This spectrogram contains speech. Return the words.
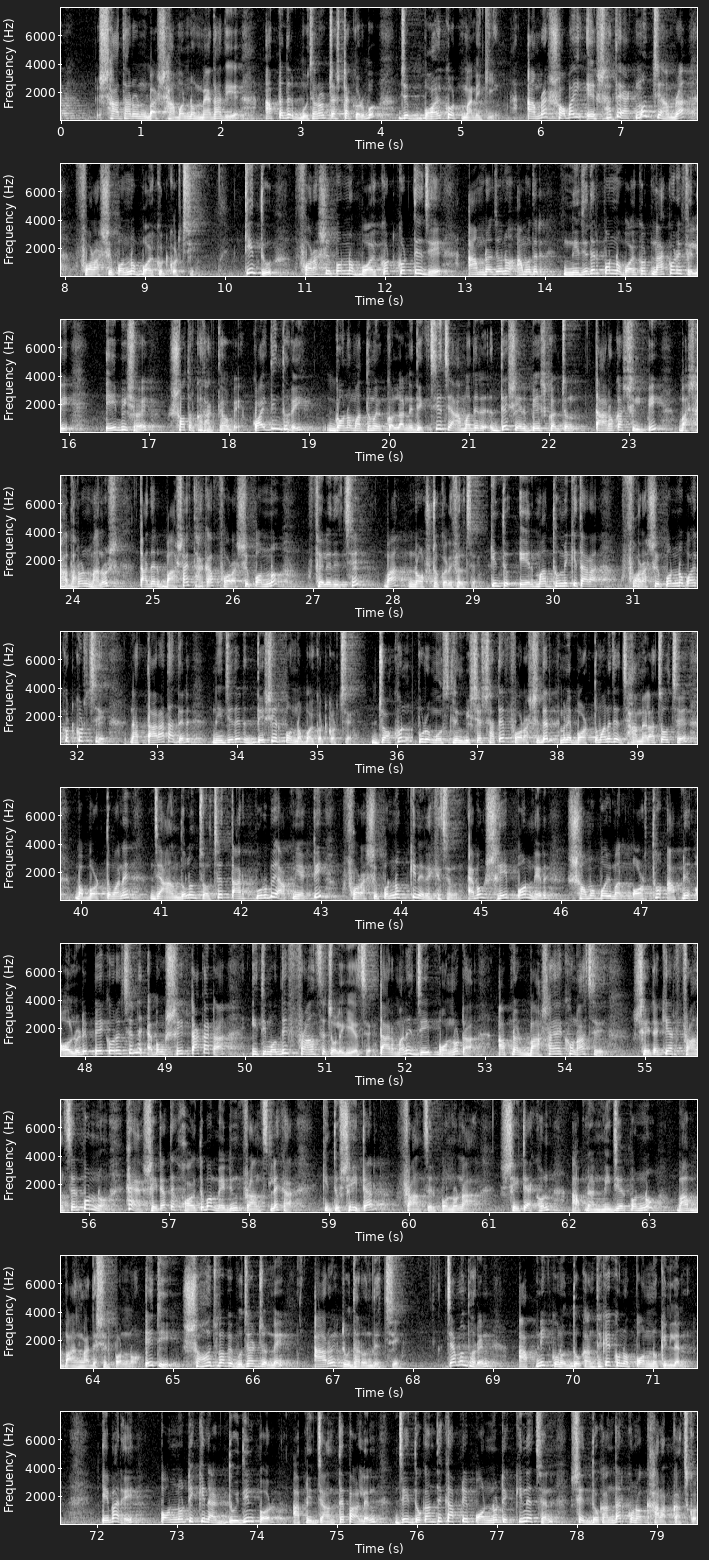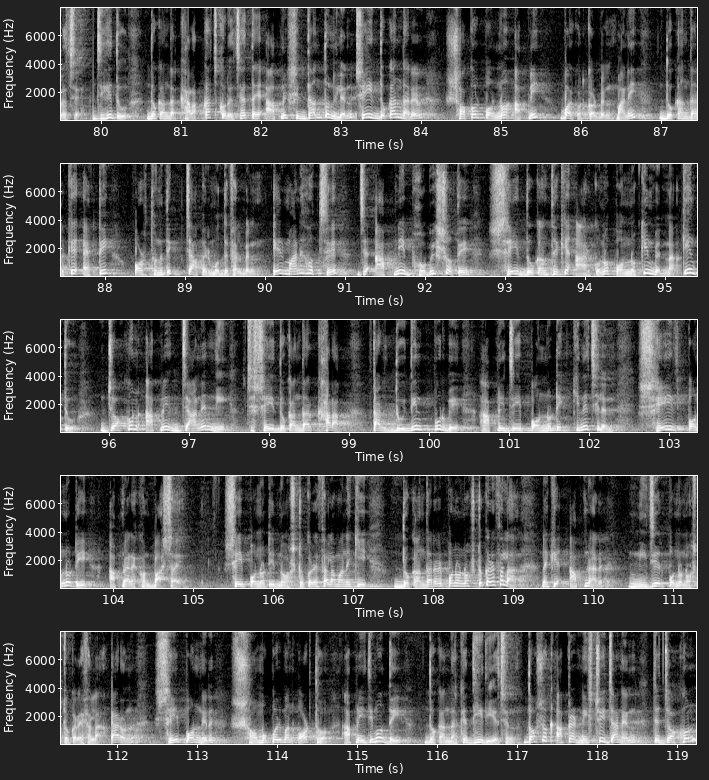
সাধারণ বা সামান্য মেধা দিয়ে আপনাদের বোঝানোর চেষ্টা করব যে বয়কট মানে কি। আমরা সবাই এর সাথে একমত যে আমরা ফরাসি পণ্য বয়কট করছি। কিন্তু ফরাসি পণ্য বয়কট করতে যে আমরা যেন আমাদের নিজেদের পণ্য বয়কট না করে ফেলি, এই বিষয়ে সতর্ক থাকতে হবে। কয়েকদিন ধরেই গণমাধ্যমের কল্যাণে দেখছি যে আমাদের দেশের বেশ কয়েকজন তারকা শিল্পী বা সাধারণ মানুষ তাদের বাসায় থাকা ফরাসি পণ্য ফেলে দিচ্ছে। বা নষ্ট করে ফেলছে। কিন্তু এর মাধ্যমে কি তারা ফরাসি পণ্য বয়কট করছে? না, তারা তাদের নিজেদের দেশের পণ্য বয়কট করছে? যখন পুরো মুসলিম বিশ্বের সাথে ফরাসিদের মানে বর্তমানে যে ঝামেলা চলছে বা বর্তমানে যে আন্দোলন চলছে, তার পূর্বে আপনি একটি ফরাসি পণ্য কিনে রেখেছেন এবং সেই পণ্যের সমপরিমাণ অর্থ আপনি অলরেডি পে করেছেন এবং সেই টাকাটা ইতিমধ্যে ফ্রান্সে চলে গিয়েছে। তার মানে যেই পণ্যটা আপনার বাসায় এখন আছে সেটা কি আর ফ্রান্সের পণ্য? হ্যাঁ সেটাতে হয়তো বা মেড ইন ফ্রান্স লেখা, কিন্তু সেইটার ফ্রান্সের পণ্য না। সেইটা এখন আপনার নিজের পণ্য বা বাংলাদেশের পণ্য। এটি সহজভাবে বোঝার জন্য আরও একটি উদাহরণ দিচ্ছি। যেমন ধরেন, আপনি কোনো দোকান থেকে কোনো পণ্য কিনলেন। এবারে পণ্যটি কেনার দুই দিন পর আপনি জানতে পারলেন যে দোকান থেকে আপনি পণ্যটি কিনেছেন, সেই দোকানদার কোনো খারাপ কাজ করেছে। যেহেতু দোকানদার খারাপ কাজ করেছে, তাই আপনি সিদ্ধান্ত নিলেন সেই দোকানদারের সকল পণ্য আপনি বয়কট করবেন। মানে দোকানদারকে একটি অর্থনৈতিক চাপের মধ্যে ফেলবেন। এর মানে হচ্ছে যে আপনি ভবিষ্যতে সেই দোকান থেকে আর কোনো পণ্য কিনবেন না। কিন্তু যখন আপনি জানেননি যে সেই দোকানদার খারাপ, তার দুই দিন পূর্বে আপনি যেই পণ্যটি কিনেছিলেন সেই পণ্যটি আপনার এখন বাসায়। সেই পণ্যটি নষ্ট করে ফেলা মানে কি দোকানদারের পণ্য নষ্ট করে ফেলা, নাকি আপনার নিজের পণ্য নষ্ট করে ফেলা? কারণ সেই পণ্যের সমপরিমাণ অর্থ আপনি ইতিমধ্যেই দোকানদারকে দিয়ে দিয়েছেন। দর্শক, আপনারা নিশ্চয়ই জানেন যে যখন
